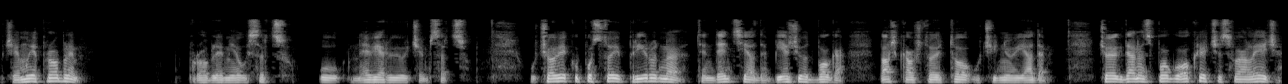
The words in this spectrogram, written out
U čemu je problem? Problem je u srcu, u nevjerujućem srcu. U čovjeku postoji prirodna tendencija da bježi od Boga, baš kao što je to učinio i Adam. Čovjek danas Bogu okreće svoja leđa.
